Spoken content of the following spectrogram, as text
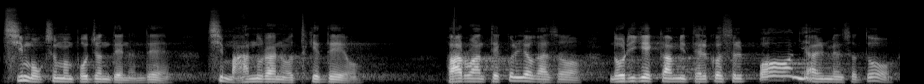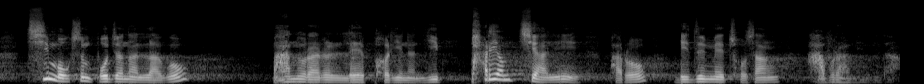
지 목숨은 보존되는데 지 마누라는 어떻게 돼요? 바로한테 끌려가서 놀이객감이 될 것을 뻔히 알면서도 지 목숨 보존하려고 마누라를 내버리는 이 파렴치하니 바로 믿음의 조상 아브라함입니다.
